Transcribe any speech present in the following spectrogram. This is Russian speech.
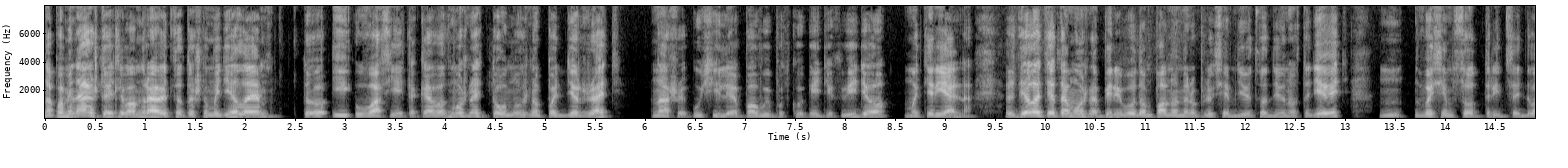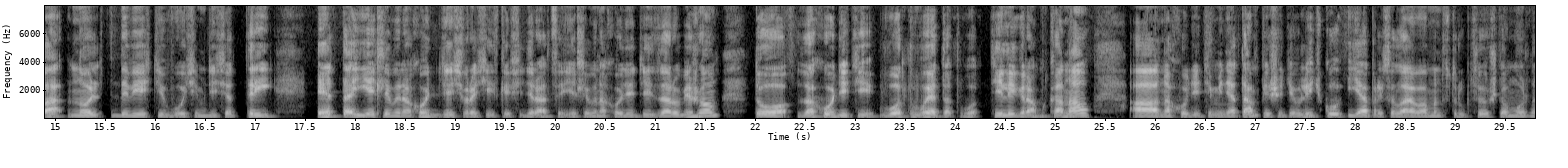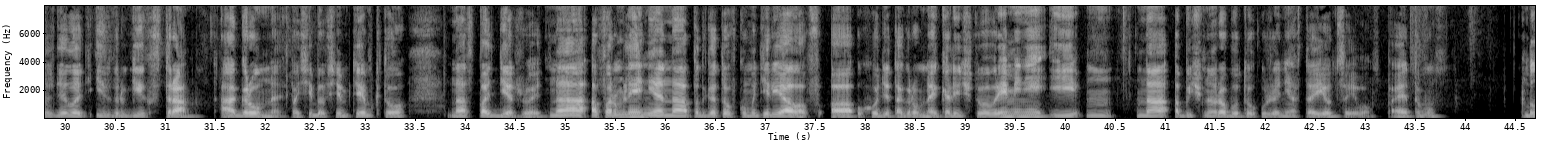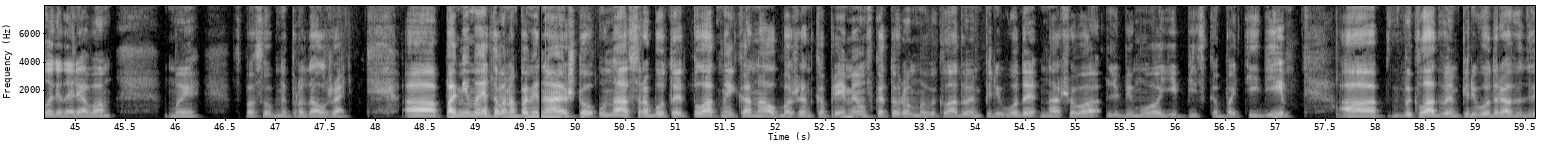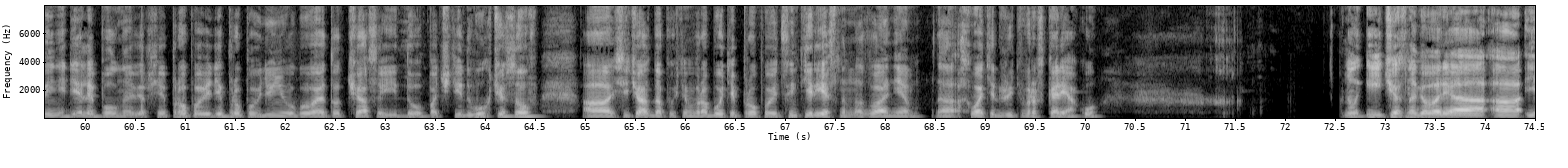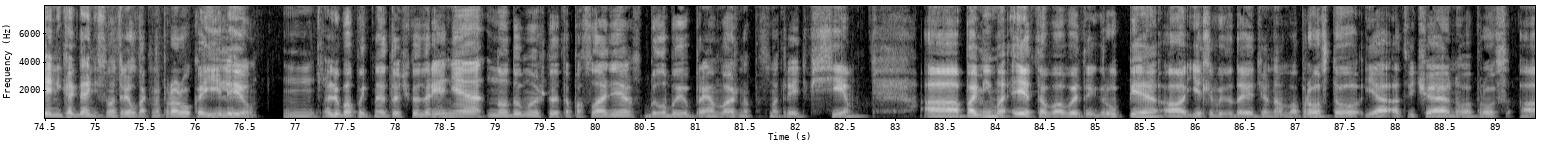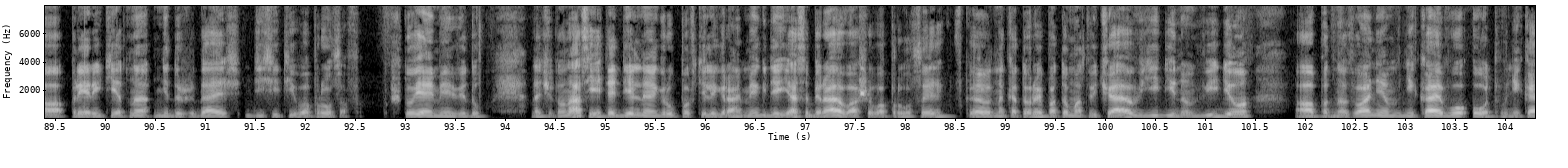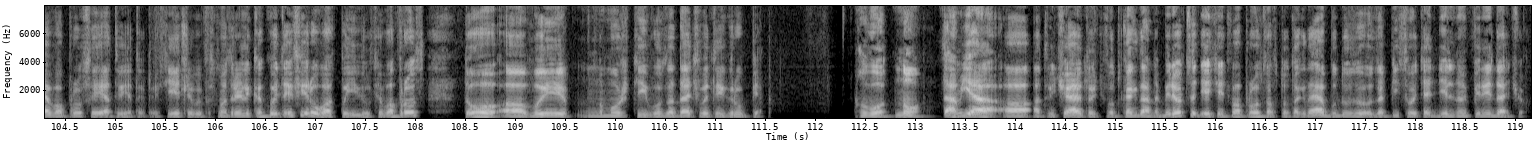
Напоминаю, что если вам нравится то, что мы делаем, то и у вас есть такая возможность, то нужно поддержать наши усилия по выпуску этих видео материально. Сделать это можно переводом по номеру плюс 7 999 832 0283. Это если вы находитесь в Российской Федерации. Если вы находитесь за рубежом, то заходите вот в этот вот телеграм-канал, а находите меня там, пишите в личку, я присылаю вам инструкцию, что можно сделать из других стран. Огромное спасибо всем тем, кто нас поддерживает. На оформление, на подготовку материалов а, уходит огромное количество времени, и м, на обычную работу уже не остается его. Поэтому благодаря вам мы способны продолжать. А, помимо этого напоминаю, что у нас работает платный канал Боженко Премиум, в котором мы выкладываем переводы нашего любимого епископа Тиди. А, выкладываем переводы раз в две недели, полная версия проповеди. Проповеди у него бывают от часа и до почти двух часов. А, сейчас, допустим, в работе проповедь с интересным названием а, «Хватит жить в раскоряку». Ну и, честно говоря, а, я никогда не смотрел так на пророка Илию. Любопытная точка зрения, но думаю, что это послание было бы прям важно посмотреть всем. А, помимо этого, в этой группе, а, если вы задаете нам вопрос, то я отвечаю на вопрос приоритетно, не дожидаясь 10 вопросов. Что я имею в виду? Значит, у нас есть отдельная группа в Телеграме, где я собираю ваши вопросы, на которые потом отвечаю в едином видео под названием «Вникай в от», «Вникай вопросы и ответы». То есть, если вы посмотрели какой-то эфир, у вас появился вопрос, то а, вы можете его задать в этой группе. Вот, но там я а, отвечаю, то есть вот когда наберется 10 вопросов, то тогда я буду записывать отдельную передачу.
